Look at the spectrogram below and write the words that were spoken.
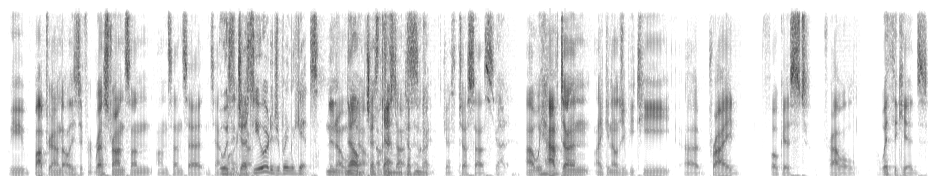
we bopped around to all these different restaurants on on Sunset and Santa Was it just you, or did you bring the kids? No, no, No, just them. We're us. talking about Okay. just just us. Got it. Uh, we have done like an LGBT uh, pride focused travel with the kids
